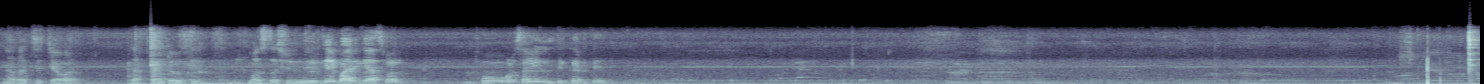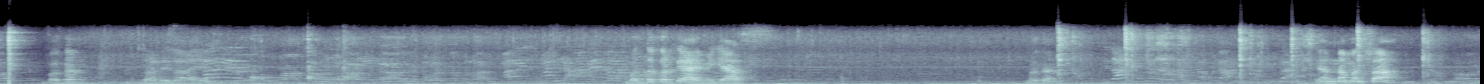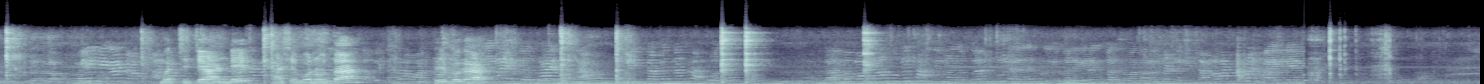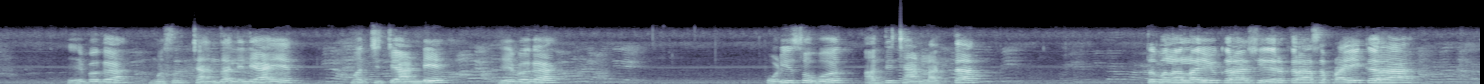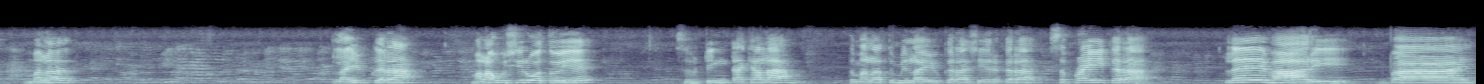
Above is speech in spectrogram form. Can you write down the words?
आता त्याच्यावर झाकण ठेवते मस्त शिजू देते बारीक गॅसवर थोडंसं येईल ते करते. बघा झालेला आहे. बंद करते आहे मी गॅस. बघा. यांना म्हणता मच्छीचे अंडे असे बनवता हे बघा. हे बघा मस्त छान झालेले आहेत मच्छीचे अंडे. हे बघा. पोळीसोबत अगदी छान लागतात. तर मला लाईव्ह करा शेअर करा सबस्क्राईब करा. मला लाईव्ह करा. मला उशीर होतोय. शूटिंग टाकायला. तर मला तुम्ही लाईव्ह करा शेअर करा सबस्क्राईब करा. लय भारी. बाय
